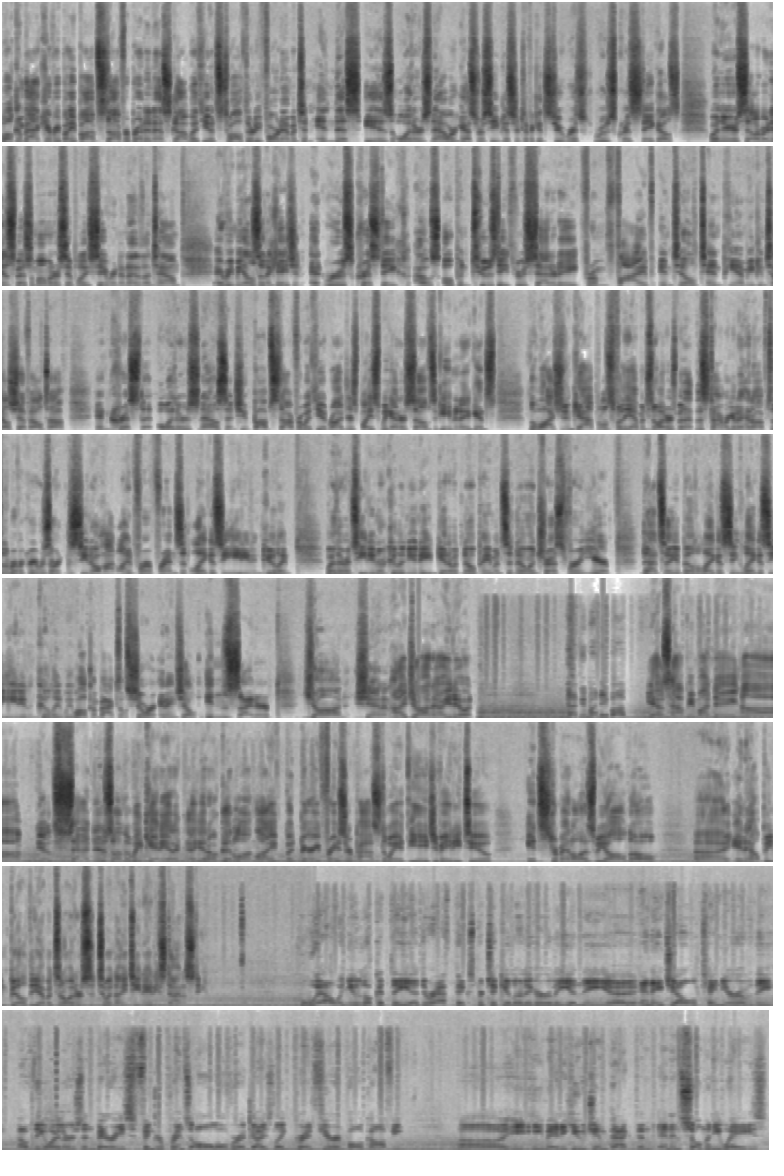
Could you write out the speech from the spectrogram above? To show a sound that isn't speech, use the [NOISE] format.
Welcome back, everybody. Bob Stauffer, Brendan Escott with you. It's 1234 in Edmonton, and this is Oilers Now, where guests receive gift certificates to Roost Chris Steakhouse. Whether you're celebrating a special moment or simply savoring a night of the town, every meal is an occasion at Roost Chris Steakhouse. Open Tuesday through Saturday from 5 until 10 p.m. You can tell Chef Eltoff and Chris that Oilers Now sent you. Bob Stauffer with you at Rogers Place. We got ourselves a game today against the Washington Capitals for the Edmonton Oilers, but at this time we're going to head off to the River Cree Resort Casino hotline for our friends at Legacy Heating and Cooling. Whether it's heating or cooling you need, get it with no payments and no interest for a year. That's how you build a legacy. Legacy Heating and Cooling. We welcome back to the show our NHL insider, John Shannon. Hi, John. How you doing? Happy Monday, Bob. Yes, happy Monday. Uh, you know, sad news on the weekend. He had a you know good long life, but Barry Fraser passed away at the age of 82. Instrumental, as we all know, uh, in helping build the Edmonton Oilers into a 1980s dynasty. Well, when you look at the uh, draft picks, particularly early in the uh, NHL tenure of the of the Oilers, and Barry's fingerprints all over it, guys like Grant Fuhr and Paul Coffey, uh, he, he made a huge impact, and, and in so many ways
